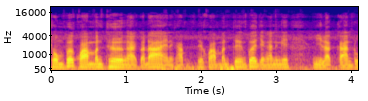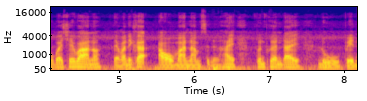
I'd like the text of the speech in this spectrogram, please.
ชมเพื่อความบันเทิงอะก็ได้นะครับเพื่อความบันเทิงเพื่ออย่างนั้นอย่างนี้มีหลักการรู้ไว้ใช่ว่าเนาะแต่วันนี้ก็เอามานำเสนอให้เพื่อนๆได้ดูเป็น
